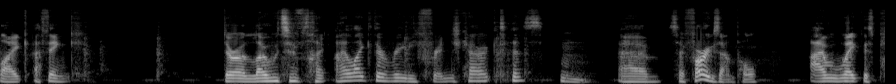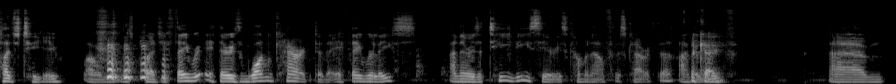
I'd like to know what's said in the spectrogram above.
like I think there are loads of like I like the really fringe characters. Hmm. Um, so for example, I will make this pledge to you. I will make this pledge if they re- if there is one character that if they release and there is a TV series coming out for this character, I Okay. believe. Um,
